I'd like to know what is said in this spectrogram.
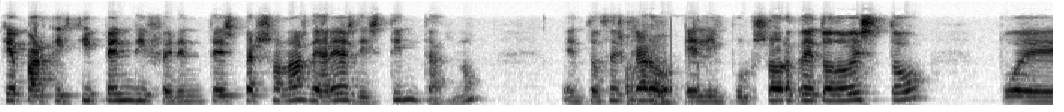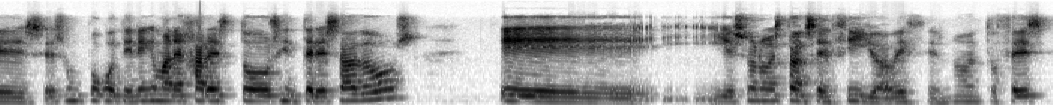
que participen diferentes personas de áreas distintas, ¿no? Entonces, claro, el impulsor de todo esto, pues es un poco, tiene que manejar estos interesados eh, y eso no es tan sencillo a veces, ¿no? Entonces,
